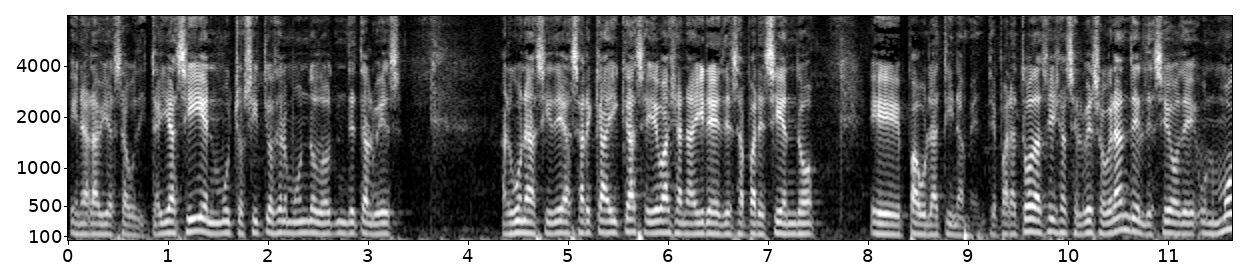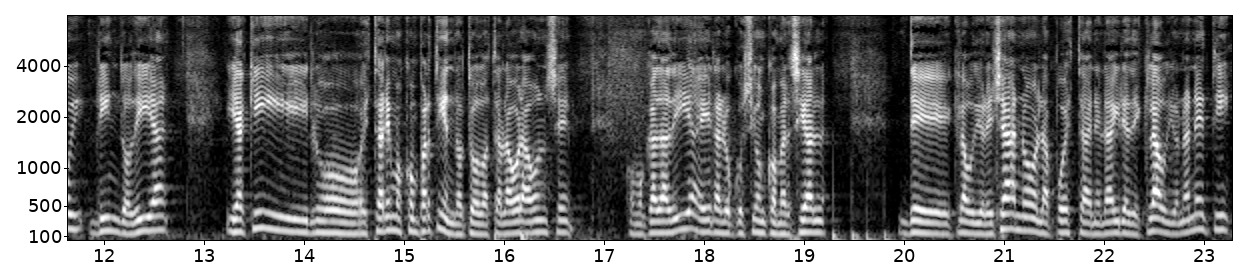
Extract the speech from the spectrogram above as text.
en Arabia Saudita. Y así en muchos sitios del mundo donde tal vez algunas ideas arcaicas se vayan a ir desapareciendo paulatinamente. Para todas ellas el beso grande, el deseo de un muy lindo día. Y aquí lo estaremos compartiendo todo hasta la hora 11, como cada día, es la locución comercial de Claudio Orellano, la puesta en el aire de Claudio Nanetti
